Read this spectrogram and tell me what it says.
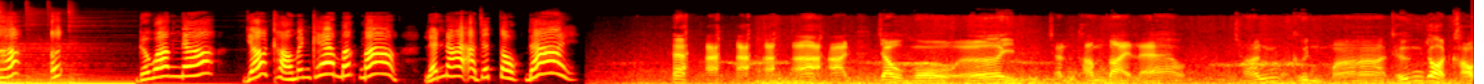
ฮะเอ้ยระวังนะ ยอดเขามันแคบมากๆ และนายอาจจะตกได้ เจ้าโง่เอ้ย ฉันทำได้แล้ว ฉันขึ้นมาถึงยอดเขา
